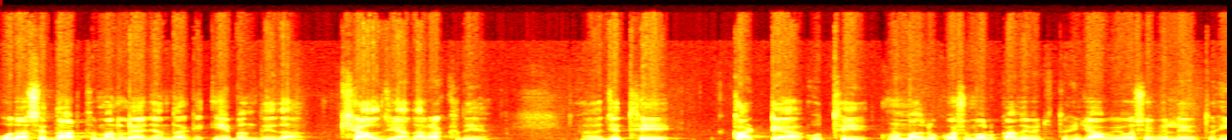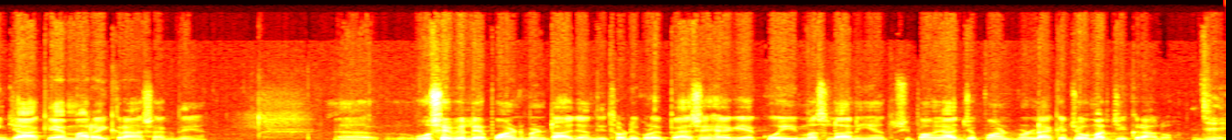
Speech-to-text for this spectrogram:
ਉਹਦਾ ਸਿੱਧਾ ਅਰਥ ਮੰਨ ਲਿਆ ਜਾਂਦਾ ਕਿ ਇਹ ਬੰਦੇ ਦਾ ਖਿਆਲ ਜ਼ਿਆਦਾ ਰੱਖਦੇ ਆ। ਜਿੱਥੇ ਘੱਟ ਆ ਉੱਥੇ ਹੁਣ ਮਤਲਬ ਕੁਝ ਮੁਲਕਾਂ ਦੇ ਵਿੱਚ ਤੁਸੀਂ ਜਾਓਗੇ ਉਸੇ ਵੇਲੇ ਤੁਸੀਂ ਜਾ ਕੇ ਐਮ ਆਰ ਆਈ ਕਰਾ ਸਕਦੇ ਆ। ਉਸੇ ਵੇਲੇ ਅਪਾਇੰਟਮੈਂਟ ਆ ਜਾਂਦੀ ਤੁਹਾਡੇ ਕੋਲੇ ਪੈਸੇ ਹੈਗੇ ਆ ਕੋਈ ਮਸਲਾ ਨਹੀਂ ਆ। ਤੁਸੀਂ ਭਾਵੇਂ ਅੱਜ ਅਪਾਇੰਟਮੈਂਟ ਲੈ ਕੇ ਜੋ ਮਰਜ਼ੀ ਕਰਾ ਲਓ। ਜੀ।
